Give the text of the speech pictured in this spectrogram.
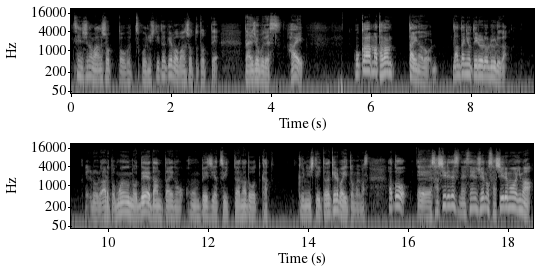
選手のワンショットをグッズ購入していただければワンショット撮って大丈夫です。はい。他、まあ、他団体など、団体によっていろいろルールが、いろいろあると思うので、団体のホームページやツイッターなどを確認していただければいいと思います。あと、えー差し入れですね。選手への差し入れも今、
